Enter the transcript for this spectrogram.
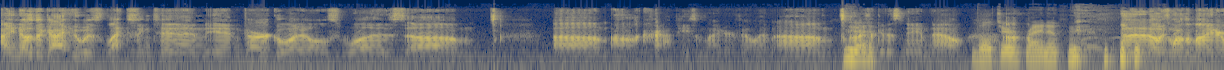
I know the guy who was Lexington in Gargoyles was um, um, oh crap, he's a minor villain. Um, yeah. I forget his name now. Vulture, um, Rhino. no, no, no, he's one of the minor.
